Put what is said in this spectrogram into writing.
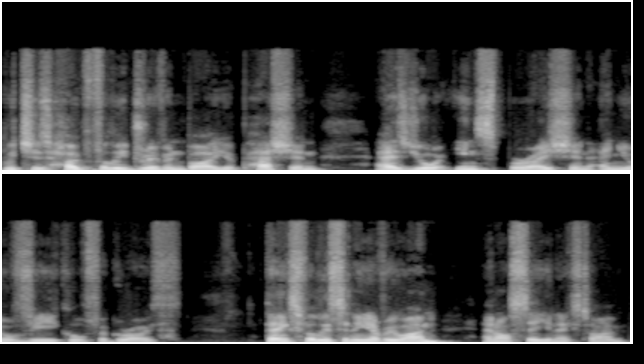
which is hopefully driven by your passion, as your inspiration and your vehicle for growth. Thanks for listening, everyone, and I'll see you next time.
